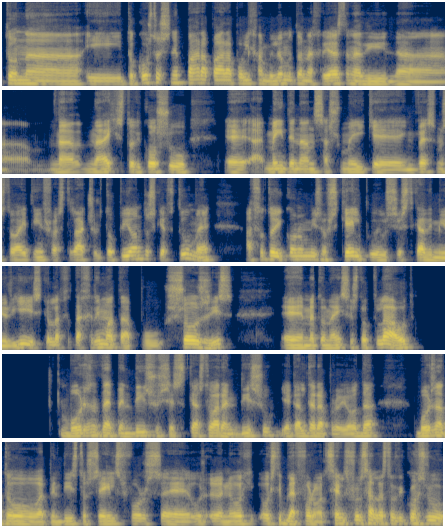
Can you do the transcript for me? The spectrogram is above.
το, να, η, το κόστος είναι πάρα, πάρα πολύ χαμηλό με το να χρειάζεται να, να, να, να έχεις το δικό σου ε, maintenance ας πούμε, και investment στο IT infrastructure, το οποίο αν το σκεφτούμε, αυτό το economies of scale που ουσιαστικά δημιουργείς και όλα αυτά τα χρήματα που σώζεις ε, με το να είσαι στο cloud, μπορείς να τα επενδύσεις ουσιαστικά στο R&D σου για καλύτερα προϊόντα, μπορείς να το επενδύσεις στο Salesforce, ε, όχι, όχι στην πλατφόρμα του Salesforce, αλλά στο δικό σου...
